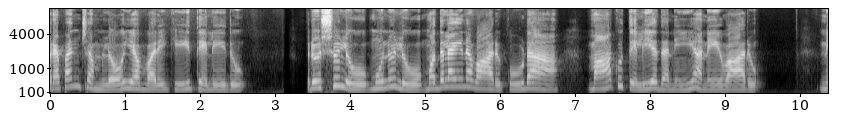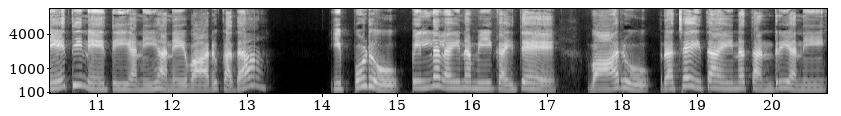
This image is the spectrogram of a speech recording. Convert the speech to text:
ప్రపంచంలో ఎవ్వరికీ తెలీదు. ఋషులు మునులు మొదలైన వారు కూడా మాకు తెలియదని అనేవారు. నేతి నేతి అని అనేవారు కదా? ఇప్పుడు పిల్లలైన మీకైతే వారు రచయిత అయిన తండ్రి అని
